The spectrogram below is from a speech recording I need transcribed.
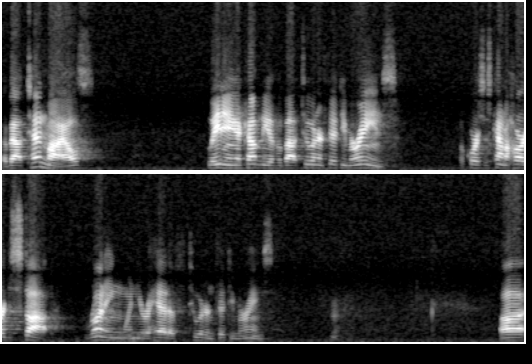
about 10 miles, leading a company of about 250 Marines. Of course, it's kind of hard to stop running when you're ahead of 250 Marines. Uh,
